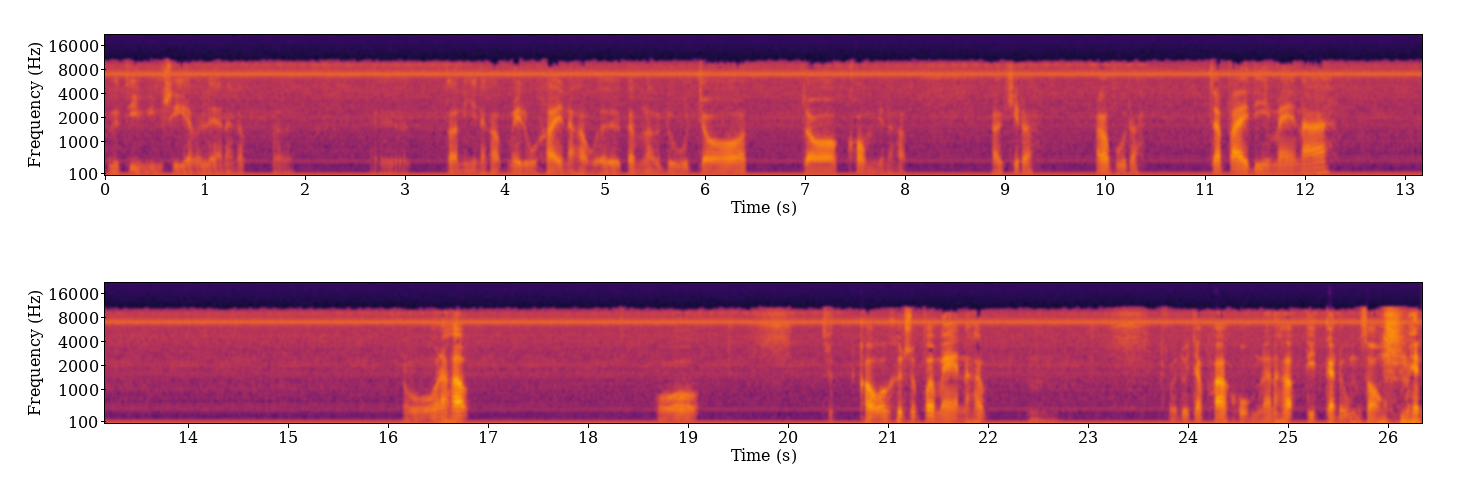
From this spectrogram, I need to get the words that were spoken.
คือทีวีเสียไปแล้วนะครับเออเออตอนนี้นะครับไม่รู้ใครนะครับ เออกำลังดูจอจอคอมอยู่นะครับแล้วคิดว่าแล้วก็พูดว่าจะไปดีไหมนะโอ้นะครับ โอ้ เขาก็คือซูเปอร์แมนนะครับโอ้ดูจากผ้าคลุมแล้วนะครับ ติดกระดุมสองเม็ด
